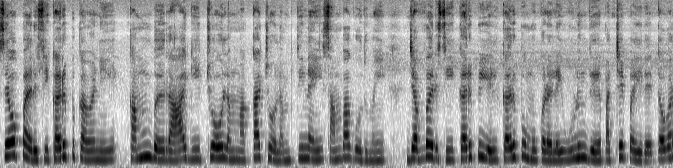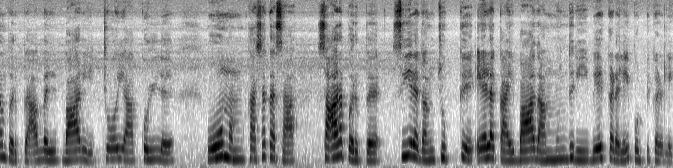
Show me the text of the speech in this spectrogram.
சிவப்பு அரிசி கருப்பு கவனி கம்பு ராகி சோளம் மக்காச்சோளம் திணை சம்பா கோதுமை ஜவ்வரிசி கருப்பு எள் கருப்பு மூக்கடலை உளுந்து பச்சைப்பயிறு துவரம்பருப்பு அவல் பார்லி சோயா கொள்ளு ஓமம் கசகசா சாரப்பருப்பு சீரகம் சுக்கு ஏலக்காய் பாதாம் முந்திரி வேர்க்கடலை பொட்டுக்கடலை.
